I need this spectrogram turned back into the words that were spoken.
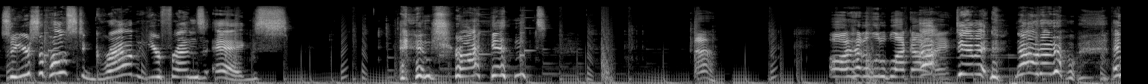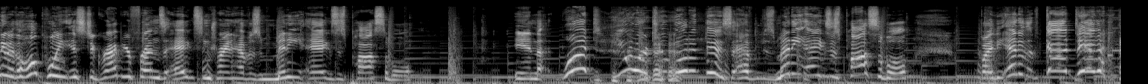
So you're supposed to grab your friend's eggs and try and. Ah. Oh, I had a little black Ah, eye. damn it! No, no, no! Anyway, the whole point is to grab your friend's eggs and try and have as many eggs as possible in. What? You are too good at this! Have as many eggs as possible by the end of the. God damn it!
